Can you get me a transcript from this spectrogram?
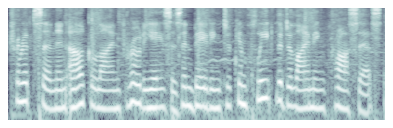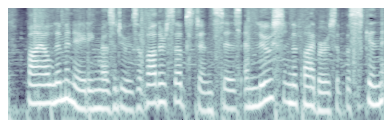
trypsin and alkaline proteases invading to complete the deliming process, by eliminating residues of other substances and loosen the fibers of the skin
